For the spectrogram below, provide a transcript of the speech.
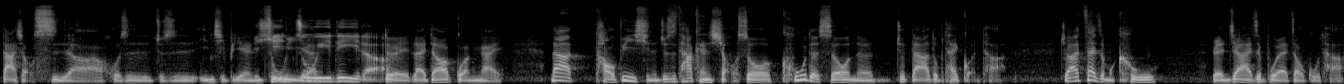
大小事啊，或是就是引起别人注意注意力了，对，来得到关爱。那逃避型的，就是他可能小时候哭的时候呢，就大家都不太管他，就他再怎么哭，人家还是不会来照顾他。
